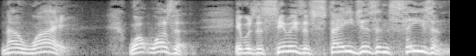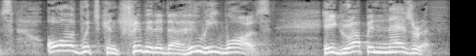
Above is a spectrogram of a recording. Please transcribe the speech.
No way. What was it? It was a series of stages and seasons, all of which contributed to who he was. He grew up in Nazareth.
